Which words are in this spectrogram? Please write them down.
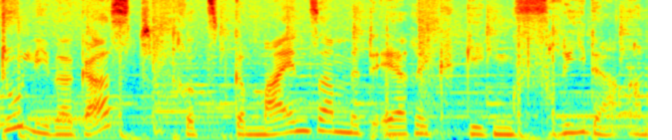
Du, lieber Gast, trittst gemeinsam mit Erik gegen Frieda an.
